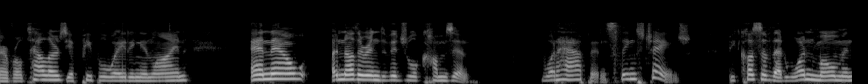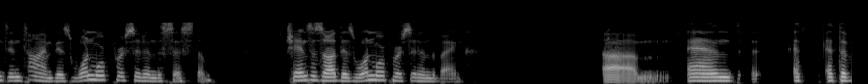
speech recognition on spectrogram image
several tellers. You have people waiting in line, and now another individual comes in. What happens? Things change because of that one moment in time. There's one more person in the system chances are there's one more person in the bank. Um, and at, at the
